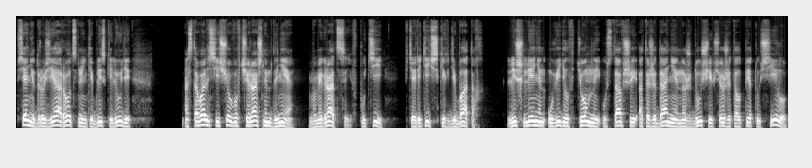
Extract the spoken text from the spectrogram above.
Все они друзья, родственники, близкие люди оставались еще во вчерашнем дне в эмиграции, в пути, в теоретических дебатах. Лишь Ленин увидел в темной, уставшей от ожидания, но ждущей все же толпе ту силу,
